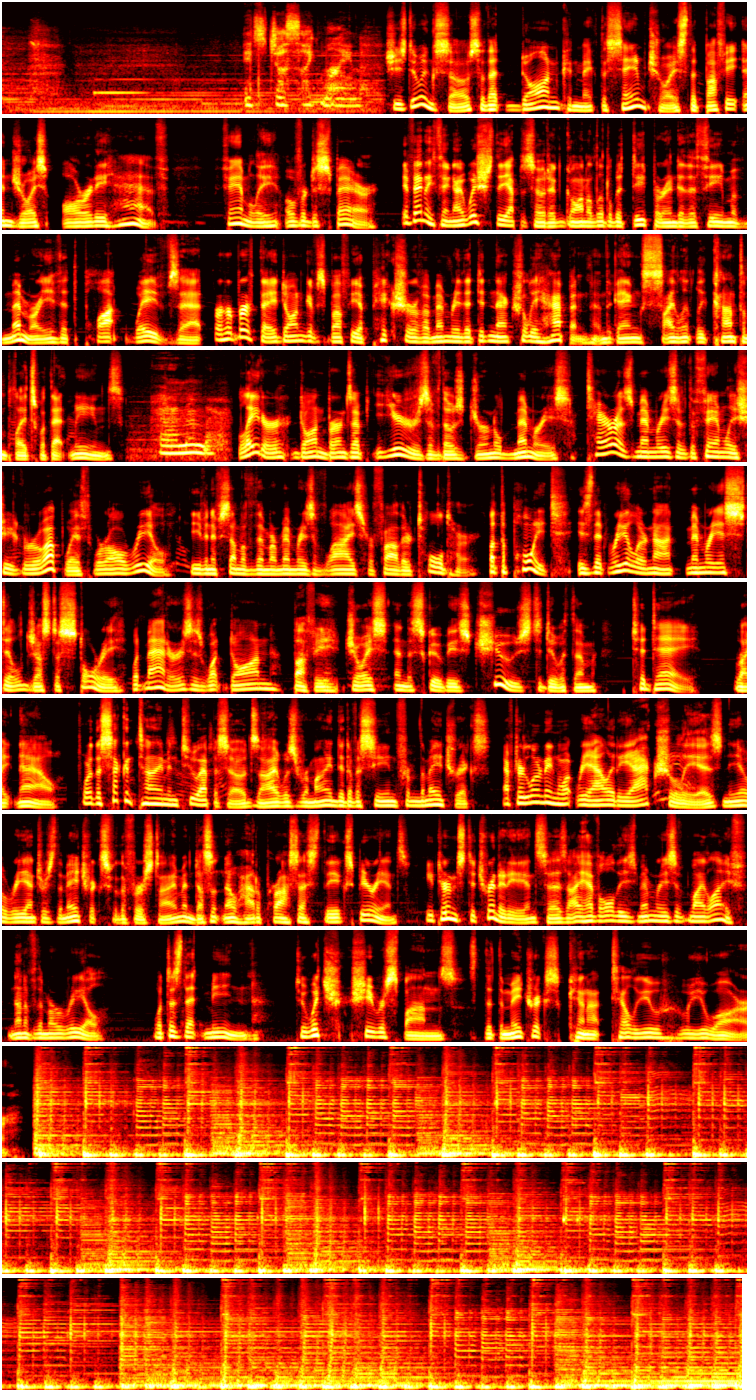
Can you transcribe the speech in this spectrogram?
It's just like mine. She's doing so so that Dawn can make the same choice that Buffy and Joyce already have family over despair. If anything, I wish the episode had gone a little bit deeper into the theme of memory that the plot waves at. For her birthday, Dawn gives Buffy a picture of a memory that didn't actually happen, and the gang silently contemplates what that means. I remember. Later, Dawn burns up years of those journaled memories. Tara's memories of the family she grew up with were all real, even if some of them are memories of lies her father told her. But the point is that, real or not, memory is still just a story. What matters is what Dawn, Buffy, Joyce, and the Scoobies choose to do with them today, right now. For the second time in two episodes, I was reminded of a scene from The Matrix. After learning what reality actually is, Neo re enters The Matrix for the first time and doesn't know how to process the experience. He turns to Trinity and says, I have all these memories of my life. None of them are real. What does that mean? To which she responds that the Matrix cannot tell you who you are.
